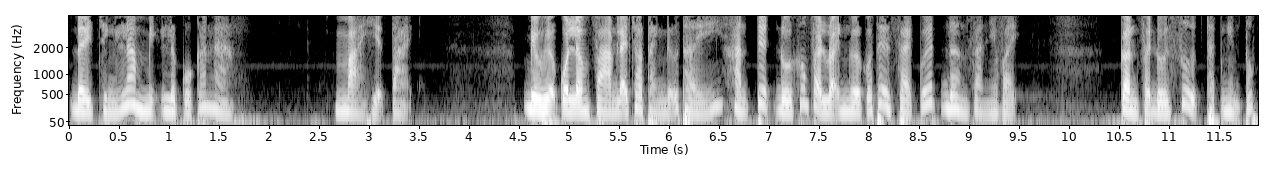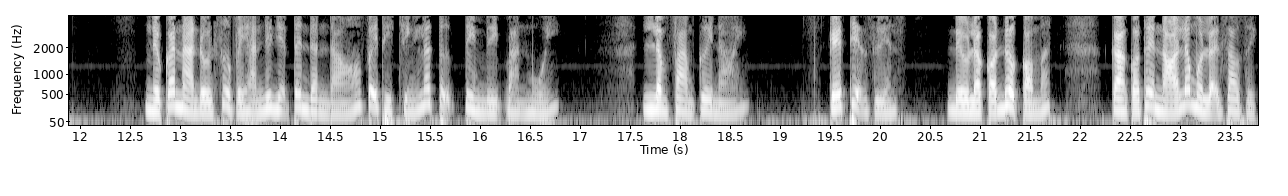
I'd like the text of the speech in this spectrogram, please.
Đây chính là mị lực của các nàng. Mà hiện tại, biểu hiện của Lâm Phàm lại cho thành nữ thấy hắn tuyệt đối không phải loại người có thể giải quyết đơn giản như vậy. Cần phải đối xử thật nghiêm túc. Nếu các nàng đối xử với hắn như những tên đần đó, vậy thì chính là tự tìm bị bán muối. Lâm Phàm cười nói. Kết thiện duyên, đều là có được có mất. Càng có thể nói là một loại giao dịch.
